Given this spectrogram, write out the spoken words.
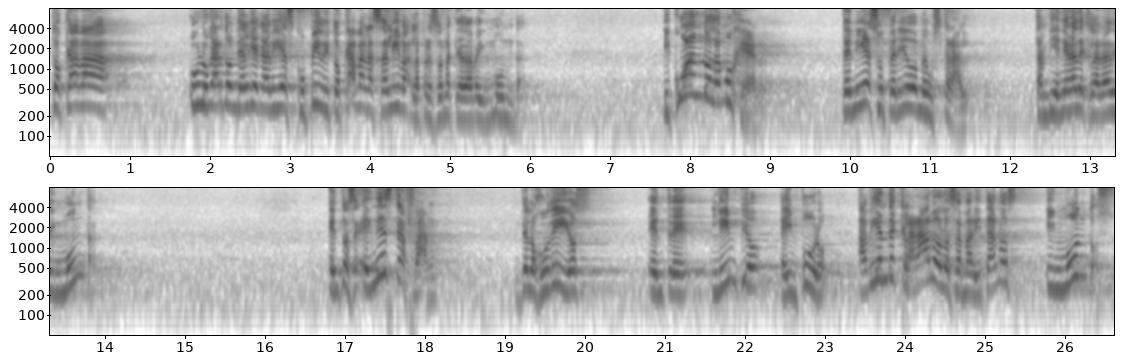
tocaba un lugar donde alguien había escupido y tocaba la saliva, la persona quedaba inmunda. Y cuando la mujer tenía su periodo menstrual, también era declarada inmunda. Entonces, en este afán de los judíos entre limpio e impuro, habían declarado a los samaritanos inmundos.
